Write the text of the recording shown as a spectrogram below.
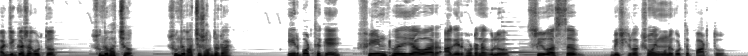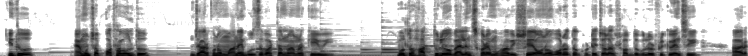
আর জিজ্ঞাসা করতো, শুনতে পাচ্ছ? শুনতে পাচ্ছ শব্দটা? এরপর থেকে ফেন্ট হয়ে যাওয়ার আগের ঘটনাগুলো শ্রীবাস্তব বেশিরভাগ সময় মনে করতে পারত। কিন্তু এমন সব কথা বলতো, যার কোনো মানে বুঝতে পারতাম না আমরা কেউই। বলতো হাত তুলেও ব্যালেন্স করে মহাবিশ্বে অনবরত ঘটে চলা শব্দগুলোর ফ্রিকোয়েন্সি আর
